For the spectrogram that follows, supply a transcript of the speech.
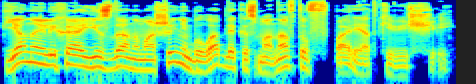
пьяная лихая езда на машине была для космонавтов в порядке вещей.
